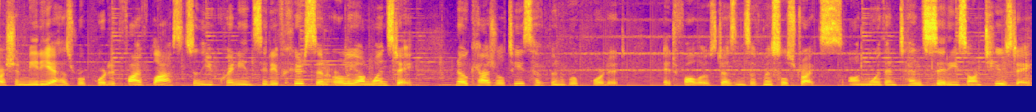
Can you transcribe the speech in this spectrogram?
Russian media has reported five blasts in the Ukrainian city of Kherson early on Wednesday. No casualties have been reported. It follows dozens of missile strikes on more than 10 cities on Tuesday.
